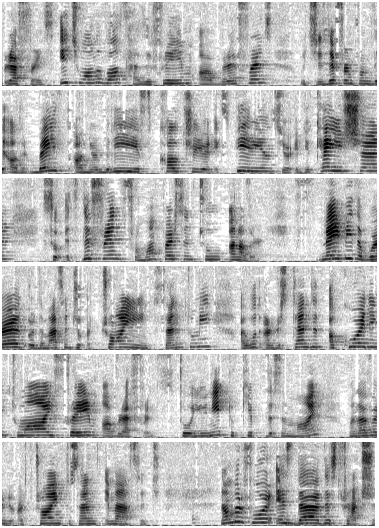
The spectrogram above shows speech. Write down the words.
reference. Each one of us has a frame of reference which is different from the other based on your belief, culture, your experience, your education. So it's different from one person to another. Maybe the word or the message you are trying to send to me, I would understand it according to my frame of reference. So you need to keep this in mind whenever you are trying to send a message. Number four is the distraction.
